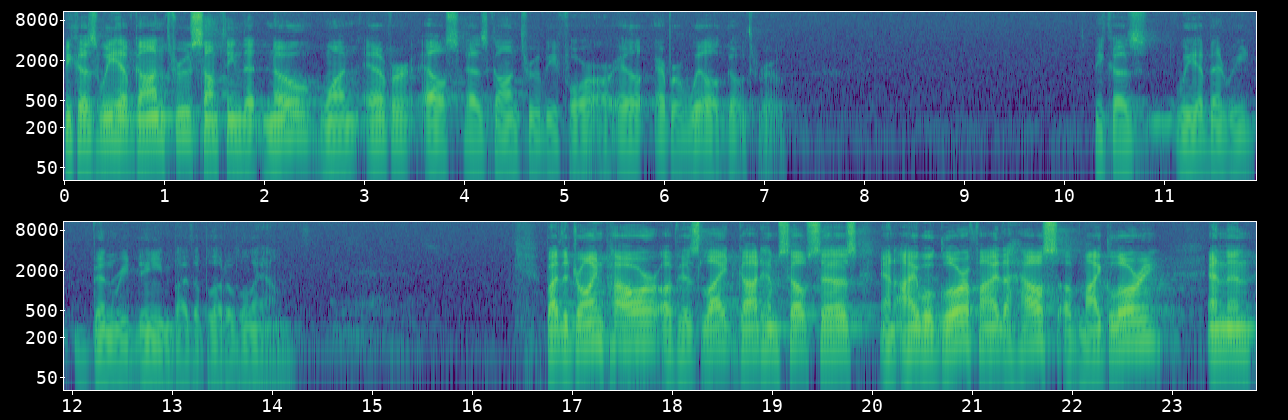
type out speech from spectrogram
because we have gone through something that no one ever else has gone through before or ever will go through. Because we have been, re- been redeemed by the blood of the Lamb. By the drawing power of his light, God himself says, And I will glorify the house of my glory. And then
